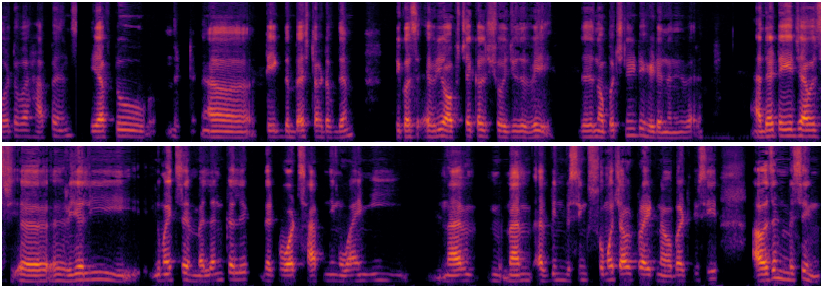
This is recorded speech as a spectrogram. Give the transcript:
whatever happens you have to uh, take the best out of them because every obstacle shows you the way. There's an opportunity hidden anywhere at that age i was uh, really you might say melancholic that what's happening why me? I've, I've been missing so much out right now but you see i wasn't missing.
